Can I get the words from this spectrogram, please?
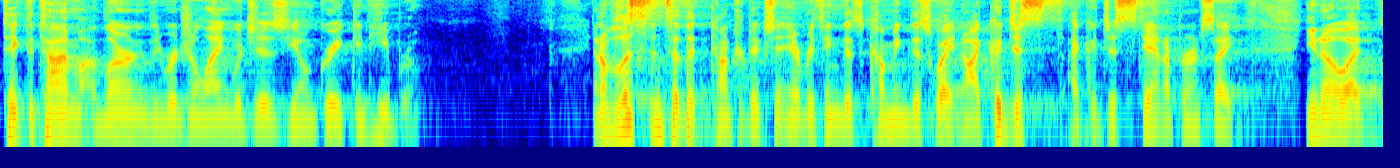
take the time, I learned the original languages, you know, Greek and Hebrew. And I've listened to the contradiction, everything that's coming this way. Now I could just, I could just stand up here and say, you know what,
